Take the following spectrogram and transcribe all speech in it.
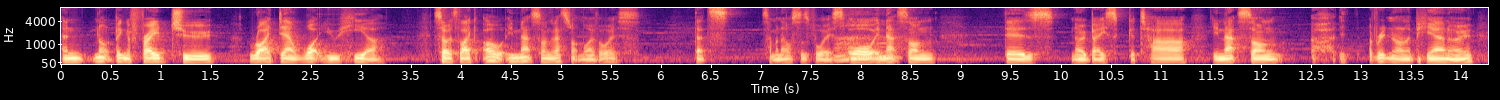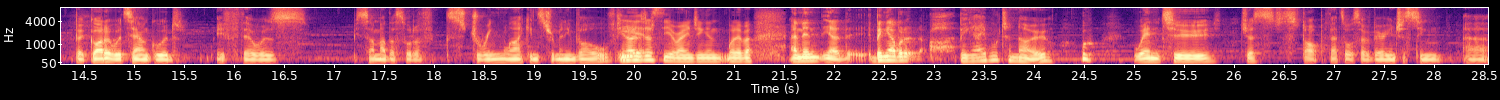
and not being afraid to write down what you hear. So it's like, oh, in that song, that's not my voice. That's someone else's voice. Or in that song, there's no bass guitar. In that song, oh, it, I've written it on a piano, but God, it would sound good if there was some other sort of string-like instrument involved. You know, Yeah. just the arranging and whatever. And then you know, the, being able to oh, being able to know when to just stop. That's also a very interesting uh,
